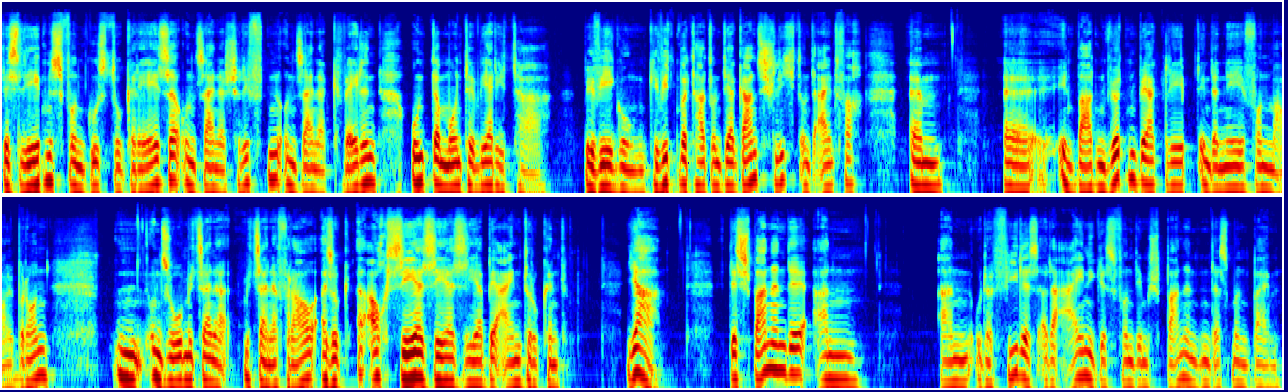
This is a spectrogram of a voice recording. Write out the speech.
des Lebens von Gusto Gräser und seiner Schriften und seiner Quellen und der Monte Verita Bewegung gewidmet hat und der ganz schlicht und einfach ähm, äh, in Baden-Württemberg lebt, in der Nähe von Maulbronn mm, und so mit seiner, mit seiner Frau. Also äh, auch sehr, sehr, sehr beeindruckend. Ja, das Spannende an, an oder vieles oder einiges von dem Spannenden, das man beim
